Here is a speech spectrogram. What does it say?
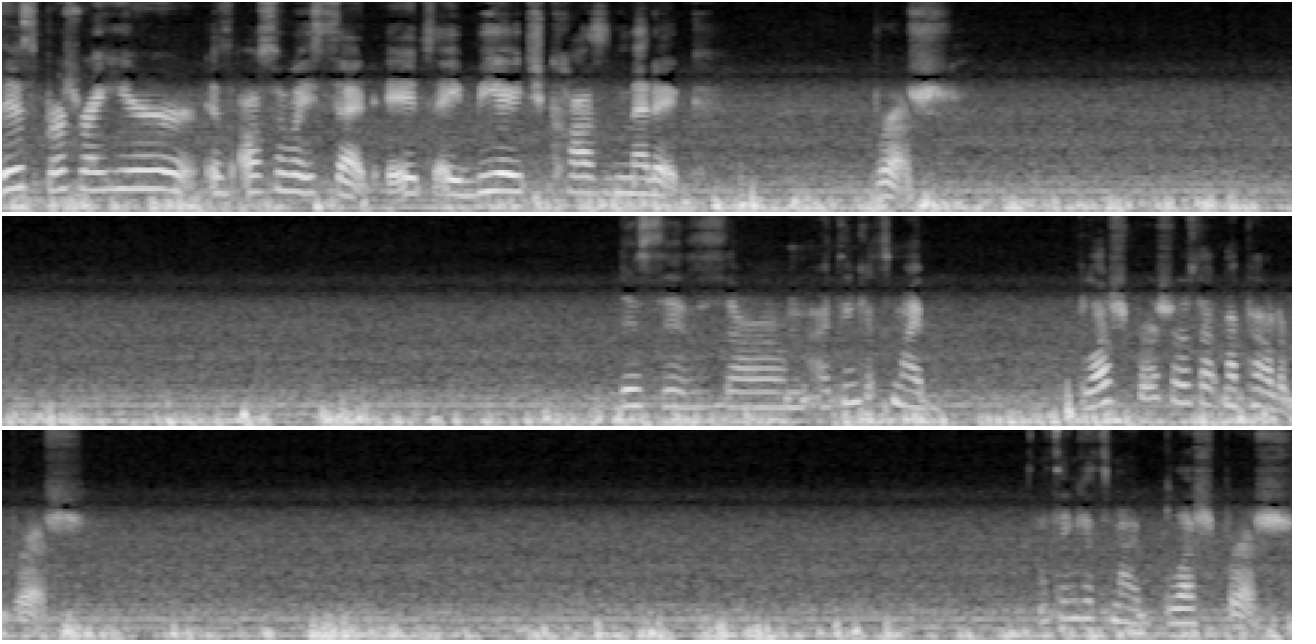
This brush right here is also a set. It's a BH Cosmetic brush. This is, um, I think it's my blush brush or is that my powder brush? I think it's my blush brush.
